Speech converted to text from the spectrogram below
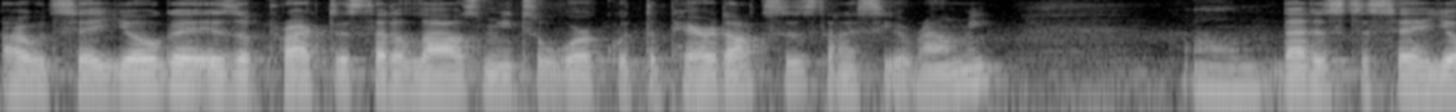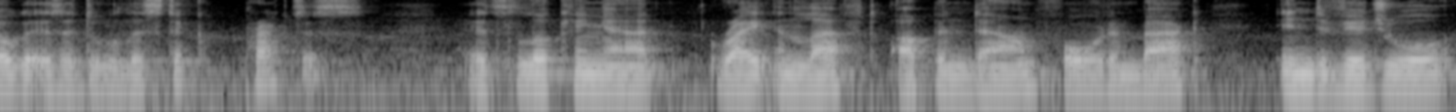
I would say yoga is a practice that allows me to work with the paradoxes that I see around me. Um, that is to say, yoga is a dualistic practice. It's looking at right and left, up and down, forward and back, individual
